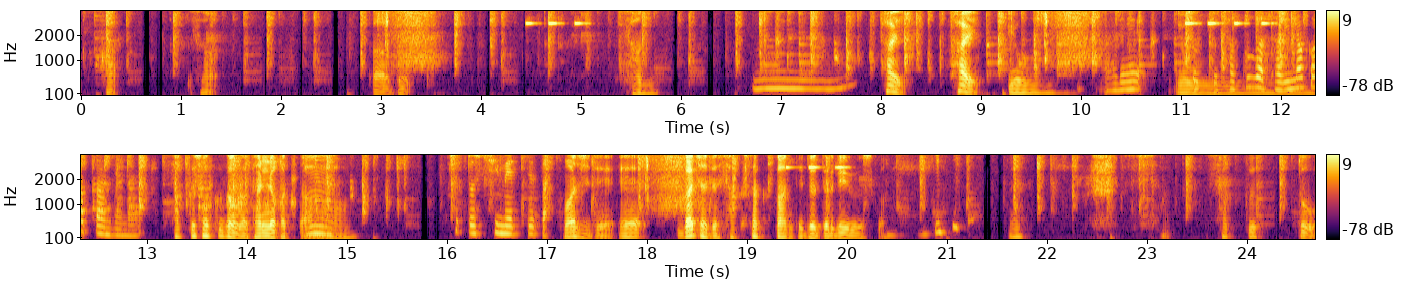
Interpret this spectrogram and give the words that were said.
さ、さ、あ、ざ、三。うーん。はい、はい、四、あれ、ちょ四。っと尺が足りなかったんじゃない？サクサク感が足りなかった。うんちょっと湿ってた。マジで、え、ガチャでサクサク感ってどうやったら出るんですか？えさ、サクッと、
